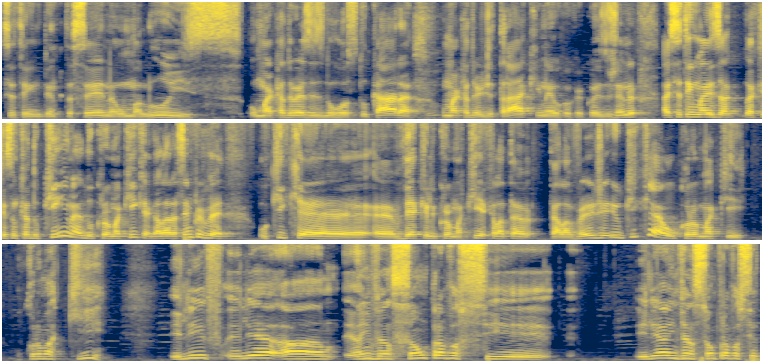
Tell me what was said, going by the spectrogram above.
você tem dentro da cena, uma luz, um marcador às vezes no rosto do cara, um marcador de tracking, né, ou qualquer coisa do gênero. Aí você tem mais a, a questão que é do Kim, né, do chroma key, que a galera sempre vê o que que é, é ver aquele chroma key, aquela te, tela verde, e o que que é o chroma key? O chroma key, ele, ele é a, é a invenção para você ele é a invenção para você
